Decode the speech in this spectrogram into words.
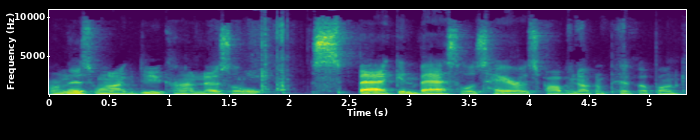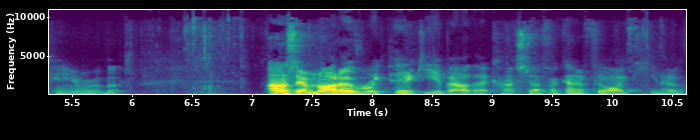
on this one, I do kind of notice a little speck in Bastila's hair that's probably not going to pick up on camera, but honestly, I'm not overly picky about that kind of stuff. I kind of feel like, you know,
